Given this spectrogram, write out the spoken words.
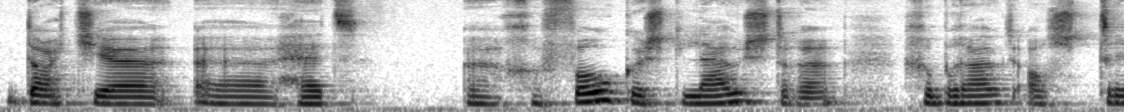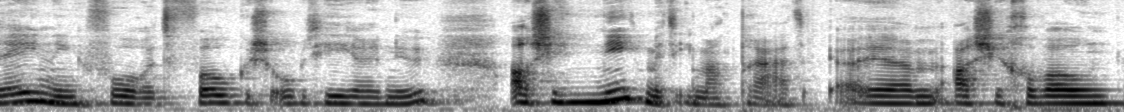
dat je het gefocust luisteren gebruikt als training voor het focussen op het hier en nu. Als je niet met iemand praat, um, als je gewoon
